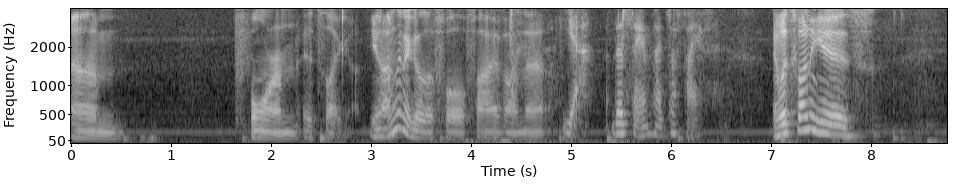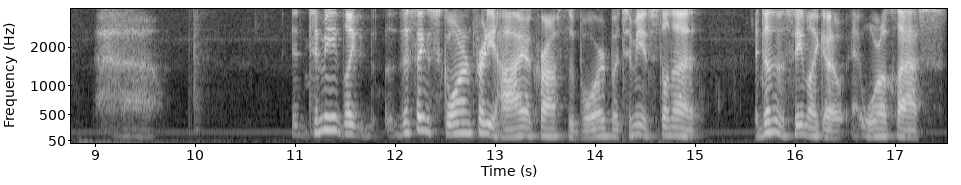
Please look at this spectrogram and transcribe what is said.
um form, it's like you know I'm gonna go the full five on that. Yeah, the same. That's a five. And what's funny is, it- to me, like this thing's scoring pretty high across the board, but to me, it's still not. It doesn't seem like a world class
